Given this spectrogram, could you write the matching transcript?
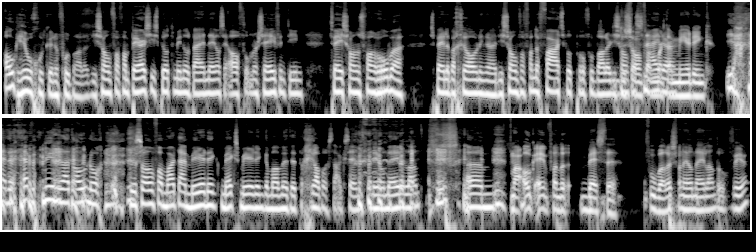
ook heel goed kunnen voetballen. Die zoon van Van Persie speelt inmiddels bij het Nederlandse elftal onder 17. Twee zoons van Robben spelen bij Groningen. Die zoon van Van der Vaart speelt profvoetballer. Die De zoon, zoon van van Snijder. Martijn Meerdink. Ja, en dan hebben we nu inderdaad ook nog de zoon van Martijn Meerdink, Max Meerdink, de man met het grappigste accent van heel Nederland. Ehm, Maar ook een van de beste voetballers van heel Nederland ongeveer.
